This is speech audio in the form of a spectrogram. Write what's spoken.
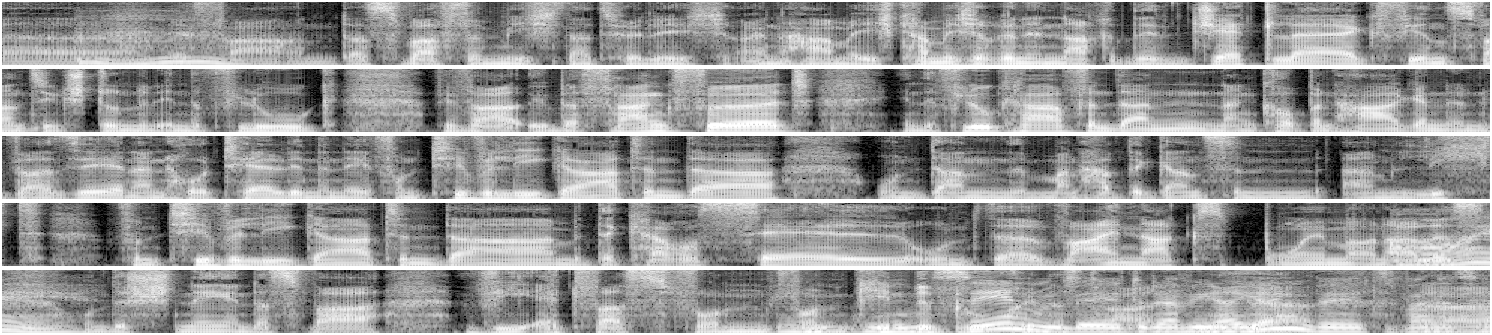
äh, erfahren. Das war für mich natürlich ein Hammer. Ich kann mich erinnern nach der Jetlag, 24 Stunden in der Flug. Wir waren über Frankfurt in der Flughafen, dann nach Kopenhagen und war sehr in ein Hotel in der Nähe von Tivoli Garten da und dann man hatte ganzen ähm, Licht von Tivoli Garten da mit der Karussell und der Weihnachtsbäume und alles Oi. und der Schnee und das war wie etwas von von Kinderbuch in Szenenbild oder wie ein ja. Höhenbild war das ja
